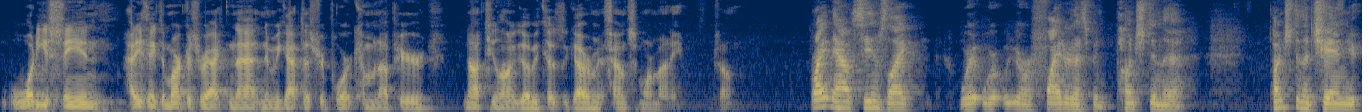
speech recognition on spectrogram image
What are you seeing? How do you think the market's reacting to that? And then we got this report coming up here not too long ago because the government found some more money. So Right now, it seems like we're, we're, you're a fighter that's been punched in the punched in the chin. You,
